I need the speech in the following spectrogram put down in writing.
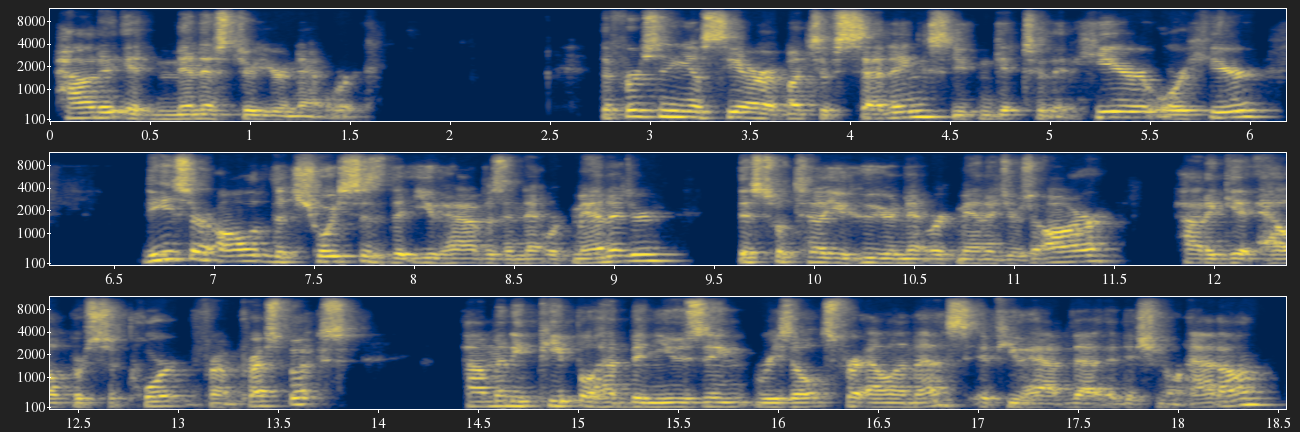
how to administer your network. The first thing you'll see are a bunch of settings. You can get to that here or here. These are all of the choices that you have as a network manager. This will tell you who your network managers are, how to get help or support from Pressbooks, how many people have been using results for LMS if you have that additional add-on.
